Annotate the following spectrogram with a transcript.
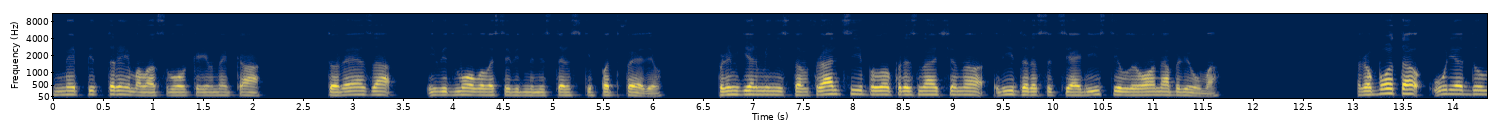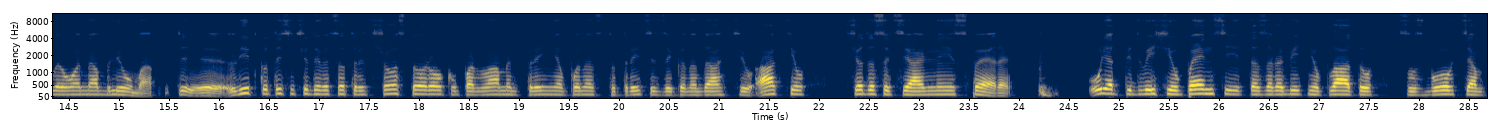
не підтримала свого керівника Тореза і відмовилася від міністерських портфелів. Прем'єр-міністром Франції було призначено лідера соціалістів Леона Блюма. Робота уряду Леона Блюма. Е, 1936 року парламент прийняв понад 130 законодавчих актів щодо соціальної сфери. Уряд підвищив пенсії та заробітну плату службовцям.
